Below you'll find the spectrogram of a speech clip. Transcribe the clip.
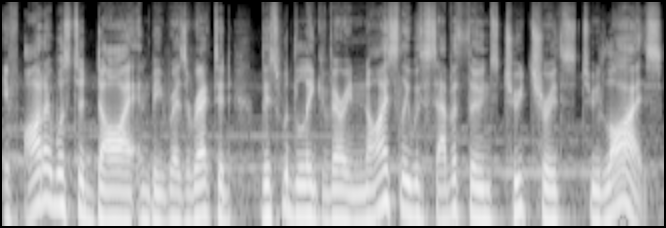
If Eido was to die and be resurrected, this would link very nicely with Savathun's two truths, two lies.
